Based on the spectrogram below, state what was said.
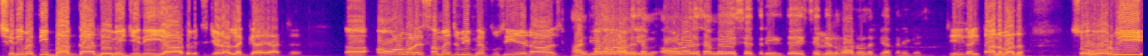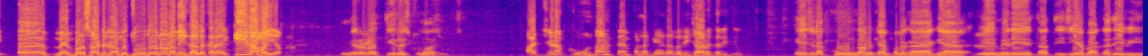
ਸ਼੍ਰੀਮਤੀ ਬਾਗਾ ਦੇਵੀ ਜੀ ਦੀ ਯਾਦ ਵਿੱਚ ਜਿਹੜਾ ਲੱਗਿਆ ਹੈ ਅੱਜ ਤਾਂ ਆਉਣ ਵਾਲੇ ਸਮੇਂ 'ਚ ਵੀ ਫਿਰ ਤੁਸੀਂ ਇਹ ਜਿਹੜਾ ਹਾਂਜੀ ਆਉਣ ਵਾਲੇ। ਸਮੇਂ ਆਉਣ ਵਾਲੇ ਸਮੇਂ ਇਸੇ ਤਰੀਕ ਤੇ ਇਸੇ ਦਿਨ ਵਾਰ ਨੂੰ ਲੱਗਿਆ ਕਰੇਗਾ ਜੀ। ਠੀਕ ਹੈ ਜੀ ਧੰਨਵਾਦ। ਸੋ ਹੋਰ ਵੀ ਮੈਂਬਰ ਸਾਡੇ ਨਾਲ ਮੌਜੂਦ ਉਹਨਾਂ ਨਾਲ ਵੀ ਗੱਲ ਕਰਾਂਗੇ। ਕੀ ਨਾਮ ਹੈ ਜੀ ਆਪਣਾ? ਮੇਰਾ ਨਾਮ ਧੀਰਜ ਕੁਮਾਰ ਜੀ। ਅੱਜ ਜਿਹੜਾ ਖੂਨਦਾਨ ਕੈਂਪ ਲੱਗਿਆ ਇਹਦੇ ਬਾਰੇ ਜਾਣਕਾਰੀ ਦਿਓ। ਇਹ ਜਿਹੜਾ ਖੂਨਦਾਨ ਕੈਂਪ ਲਗਾਇਆ ਗਿਆ ਇਹ ਮੇਰੇ ਦਾਦੀ ਜੀ ਆ ਬਾਗਾ ਦੇਵੀ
